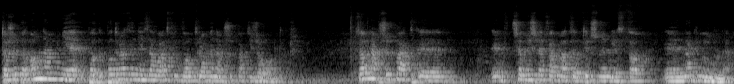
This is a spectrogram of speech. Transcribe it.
to żeby on nam nie, po, po drodze nie załatwił wątroby na przykład i żołądka. Co na przykład w przemyśle farmaceutycznym jest to nagminne.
